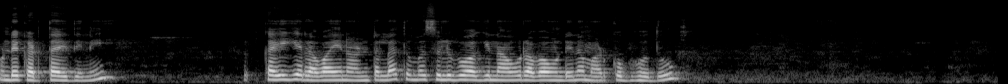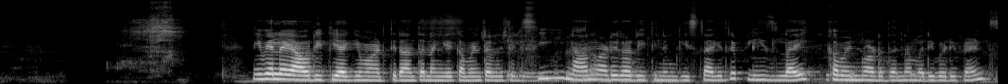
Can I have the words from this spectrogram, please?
ಉಂಡೆ ಕಟ್ತಾ ಇದ್ದೀನಿ. ಕೈಗೆ ರವೆ ಏನು ಅಂಟಲ್ಲ ತುಂಬ ಸುಲಭವಾಗಿ ನಾವು ರವೆ ಉಂಡೆನ ಮಾಡ್ಕೋಬಹುದು. ನೀವೆಲ್ಲ ಯಾವ ರೀತಿಯಾಗಿ ಮಾಡ್ತೀರಾ ಅಂತ ನನಗೆ ಕಮೆಂಟಲ್ಲಿ ತಿಳಿಸಿ. ನಾನು ಮಾಡಿರೋ ರೀತಿ ನಿಮ್ಗೆ ಇಷ್ಟ ಆಗಿದ್ರೆ ಪ್ಲೀಸ್ ಲೈಕ್ ಕಮೆಂಟ್ ಮಾಡೋದನ್ನು ಮರಿಬೇಡಿ ಫ್ರೆಂಡ್ಸ್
